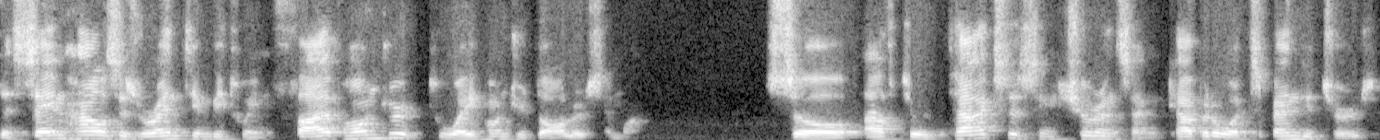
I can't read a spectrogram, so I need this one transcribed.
The same house is renting between $500 to $800 a month. So after taxes, insurance, and capital expenditures,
